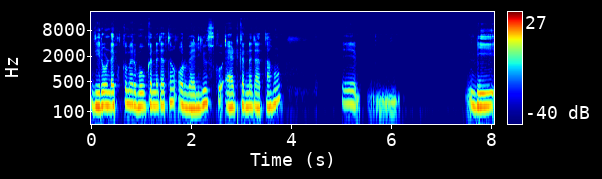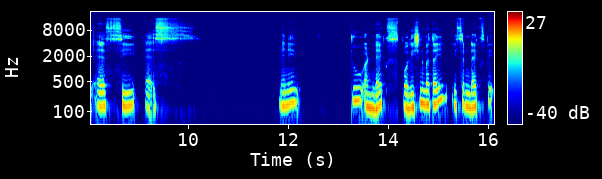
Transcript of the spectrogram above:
ज़ीरो इंडेक्स को मैं रिमूव करना चाहता हूँ और वैल्यूज़ को ऐड करना चाहता हूँ। B, S, C, S. मैंने टू इंडेक्स पोजीशन बताई। इस इंडेक्स पे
